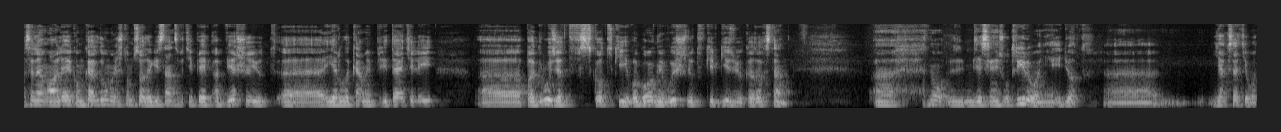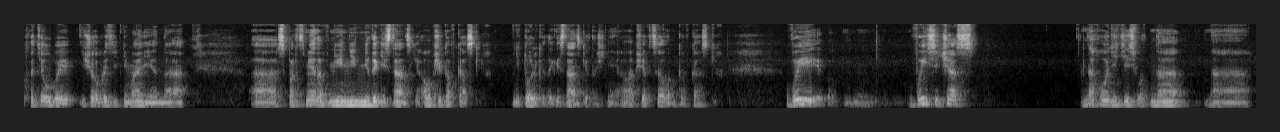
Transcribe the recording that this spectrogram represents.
Ассаляму алейкум. Как думаешь, Тумсо, дагестанцев теперь обвешают э, ярлыками предателей, э, погрузят в скотские вагоны, вышлют в Киргизию Казахстан? Э, ну, здесь, конечно, утрирование идет. Э, я, кстати, вот хотел бы еще обратить внимание на э, спортсменов не, не, не дагестанских, а общекавказских. Не только дагестанских, точнее, а вообще в целом кавказских. Вы, вы сейчас находитесь вот на, на...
